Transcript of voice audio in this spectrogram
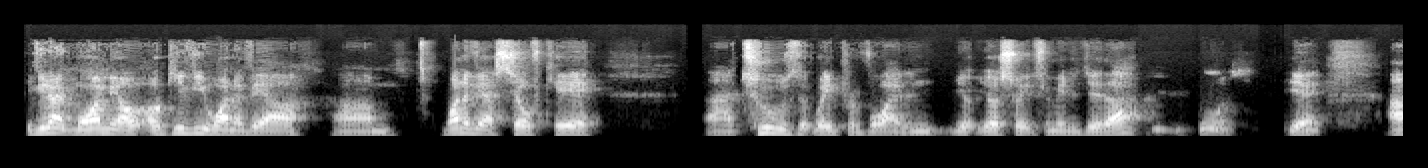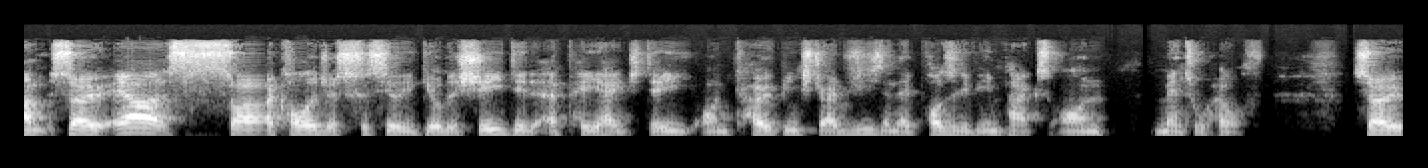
if you don't mind me, I'll, I'll give you one of our um, one of our self care uh, tools that we provide, and you're, you're sweet for me to do that. Of course. Yeah. Um, so our psychologist Cecilia Gilder, she did a PhD on coping strategies and their positive impacts on mental health. So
